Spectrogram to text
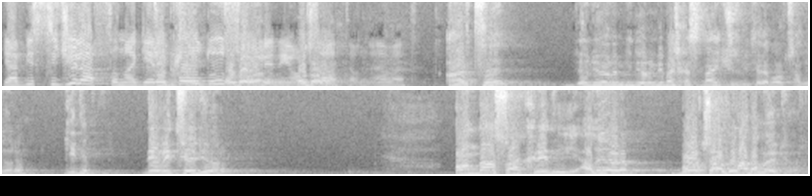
Ya bir sicil affına gerek ki, olduğu o da var, söyleniyor o da var. zaten. Evet. Artı dönüyorum gidiyorum bir başkasından 200 bin TL borç alıyorum. Gidip devleti ödüyorum. Ondan sonra krediyi alıyorum. Borç aldığım adamı ödüyorum.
